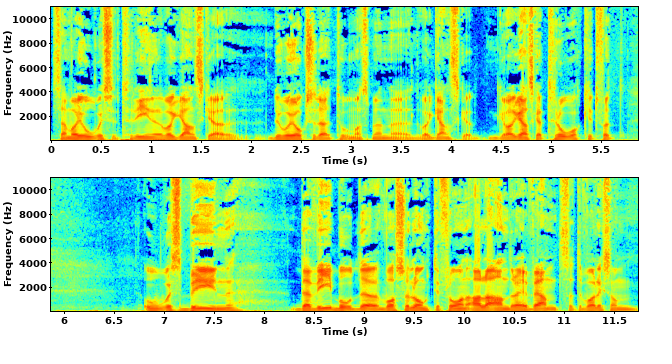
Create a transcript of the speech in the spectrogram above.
sen var ju OS i Turin, det var ganska, du var ju också där Thomas, men eh, det var ganska, det var ganska tråkigt för att OS-byn där vi bodde var så långt ifrån alla andra event så att det var liksom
